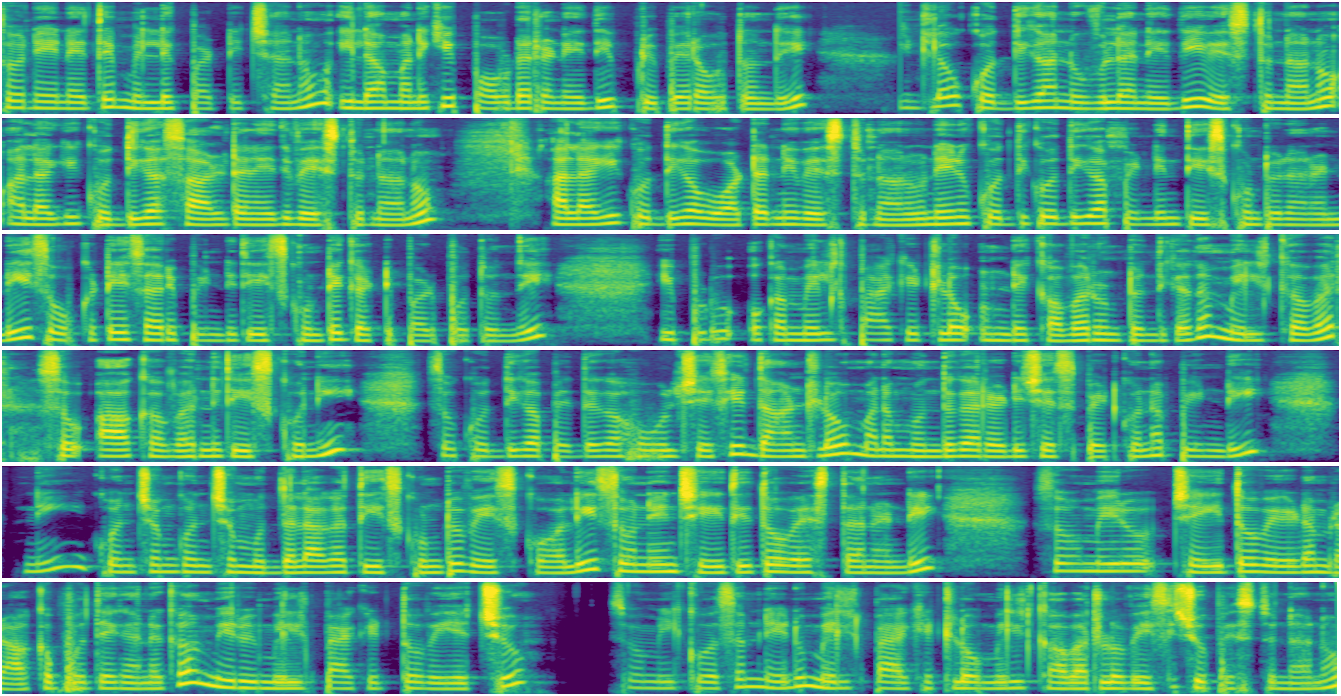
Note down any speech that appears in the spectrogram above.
సో నేనైతే మిల్లుకు పట్టించాను. ఇలా మనకి పౌడర్ అనేది ప్రిపేర్ అవుతుంది. ఇంట్లో కొద్దిగా నువ్వులు అనేది వేస్తున్నాను. అలాగే కొద్దిగా సాల్ట్ అనేది వేస్తున్నాను. అలాగే కొద్దిగా వాటర్ని వేస్తున్నాను. నేను కొద్ది కొద్దిగా పిండిని తీసుకుంటున్నానండి. సో ఒకటేసారి పిండి తీసుకుంటే గట్టి పడిపోతుంది. ఇప్పుడు ఒక మిల్క్ ప్యాకెట్లో ఉండే కవర్ ఉంటుంది కదా మిల్క్ కవర్ సో ఆ కవర్ని తీసుకొని సో కొద్దిగా పెద్దగా హోల్ చేసి దాంట్లో మనం ముందుగా రెడీ చేసి పెట్టుకున్న పిండిని కొంచెం కొంచెం ముద్దలాగా తీసుకుంటూ వేసుకోవాలి. సో నేను చేతితో వేస్తానండి. సో మీరు చేయితో వేయడం రాకపోతే కనుక మీరు మిల్క్ ప్యాకెట్తో వేయచ్చు. సో మీకోసం నేను మిల్క్ ప్యాకెట్లో మిల్క్ కవర్లో వేసి చూపిస్తున్నాను.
